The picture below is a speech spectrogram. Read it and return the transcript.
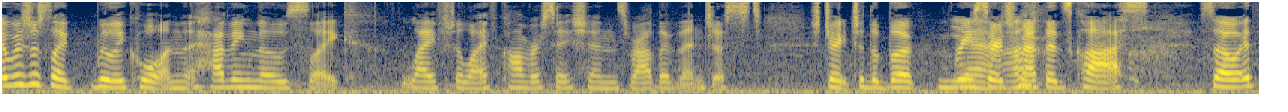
it was just like really cool and having those like life to life conversations rather than just straight to the book yeah. research methods class. So it,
